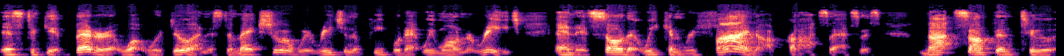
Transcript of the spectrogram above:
It's to get better at what we're doing. It's to make sure we're reaching the people that we want to reach. And it's so that we can refine our processes, not something to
